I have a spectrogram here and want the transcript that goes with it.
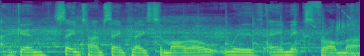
Back again, same time, same place tomorrow with a mix from uh,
